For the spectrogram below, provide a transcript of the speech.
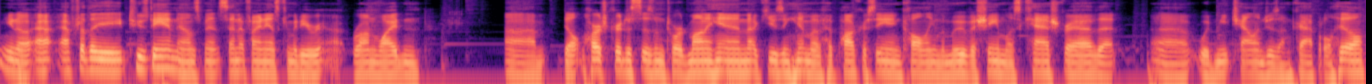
you know, a- after the Tuesday announcement, Senate Finance Committee Ron Wyden um, dealt harsh criticism toward Monahan, accusing him of hypocrisy and calling the move a shameless cash grab that uh, would meet challenges on Capitol Hill.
